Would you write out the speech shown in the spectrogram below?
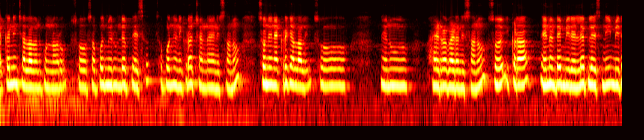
ఎక్కడి నుంచి వెళ్ళాలనుకున్నారు సో సపోజ్ మీరు ఉండే ప్లేస్ సపోజ్ నేను ఇక్కడ చెన్నై అని ఇస్తాను. సో నేను ఎక్కడికి వెళ్ళాలి? సో నేను హైదరాబాద్ అని ఇస్తాను. సో ఇక్కడ ఏంటంటే మీరు వెళ్ళే ప్లేస్ని మీరు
